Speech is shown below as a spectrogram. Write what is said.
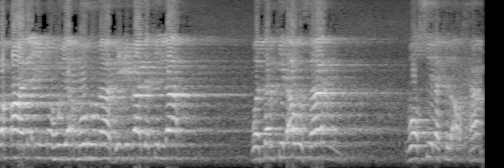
فقال إنه يأمرنا بعبادة الله وترك الأوثان وصلة الأرحام.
